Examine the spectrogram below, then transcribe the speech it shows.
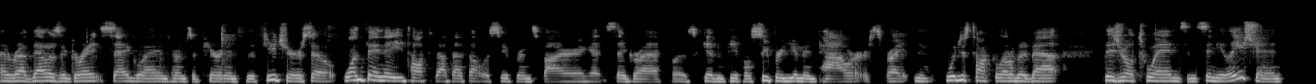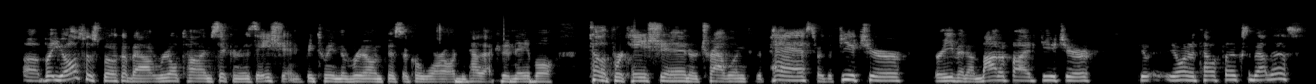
And Rev, that was a great segue in terms of peering into the future. So one thing that you talked about that I thought was super inspiring at SIGGRAPH was giving people superhuman powers, right? And we just talked a little bit about digital twins and simulation, uh, but you also spoke about real time synchronization between the real and physical world and how that could enable teleportation or traveling to the past or the future or even a modified future. Do you want to tell folks about this?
